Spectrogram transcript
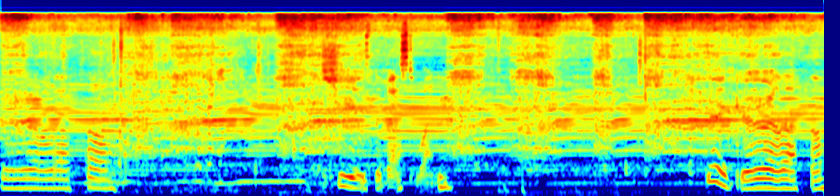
girl, Ethel. She is the best one. Good girl, Ethel.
